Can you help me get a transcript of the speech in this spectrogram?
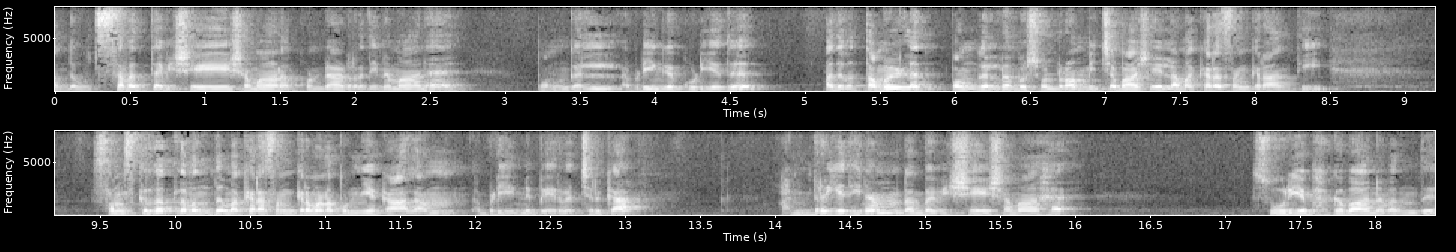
அந்த உற்சவத்தை விசேஷமான கொண்டாடுற தினமான பொங்கல் அப்படிங்கக்கூடியது. அது தமிழில் பொங்கல் நம்ம சொல்கிறோம் மிச்ச பாஷையில் மகர சங்கராந்தி. சம்ஸ்கிருதத்தில் வந்து மகர சங்கிரமண புண்ணிய காலம் அப்படின்னு பேர் வச்சிருக்கா. அன்றைய தினம் நம்ம விசேஷமாக சூரிய பகவானை வந்து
